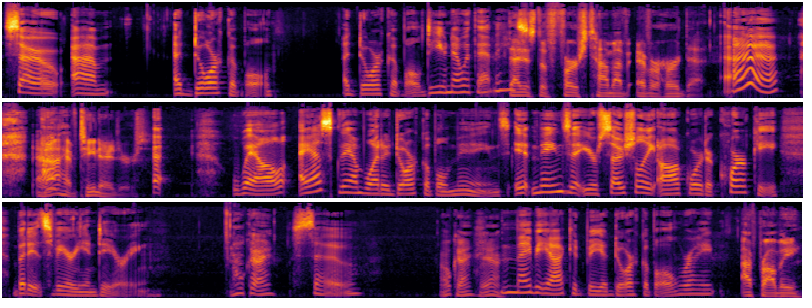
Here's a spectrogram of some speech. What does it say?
So, um, adorkable. Adorkable. Do you know what that means? That is the first time I've ever heard that. Ah. And I have teenagers. Well, ask them what adorkable means. It means that you're socially awkward or quirky, but it's very endearing. Okay. So Okay. Yeah. maybe I could be adorkable, right? I've probably,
